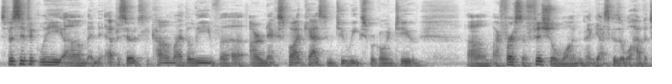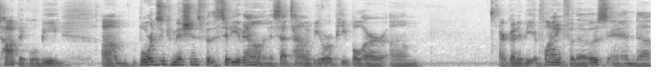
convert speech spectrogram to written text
specifically um, in episodes to come. I believe uh, our next podcast in two weeks, we're going to, um, our first official one, I guess, because it will have a topic, will be Um, boards and commissions for the city of Allen. It's that time of year where people are um, are going to be applying for those, and uh,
